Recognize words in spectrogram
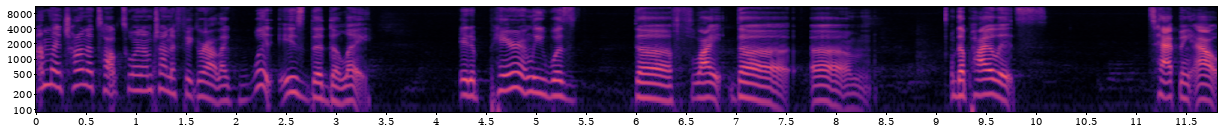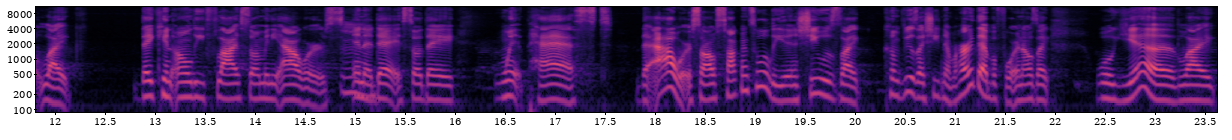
i'm like trying to talk to her and i'm trying to figure out like what is the delay it apparently was the flight the um the pilots tapping out like they can only fly so many hours in a mm. day. So they went past the hour. So i was talking to Aaliyah and she was like confused. Like she'd never heard that before. And i was like well yeah like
